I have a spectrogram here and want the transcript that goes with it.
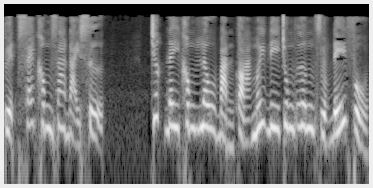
Tuyệt sẽ không ra đại sự. Trước đây không lâu bản tỏa mới đi trung ương dược đế phủ.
